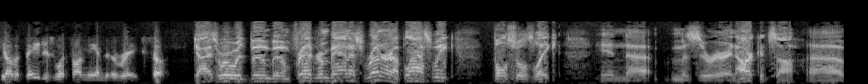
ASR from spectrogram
you know the bait is what's on the end of the rig. So Guys, we're with Boom Boom. Fred Roumbanis, runner-up last week, Bull Shoals Lake in uh, Missouri, in Arkansas. Uh,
